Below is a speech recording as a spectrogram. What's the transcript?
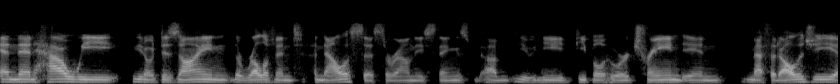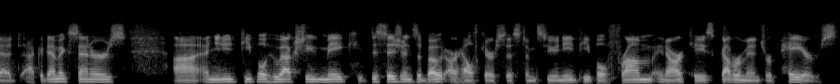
And then how we you know design the relevant analysis around these things um, you need people who are trained in methodology at academic centers uh, and you need people who actually make decisions about our healthcare system. So you need people from in our case government or payers.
